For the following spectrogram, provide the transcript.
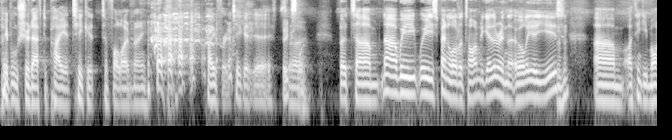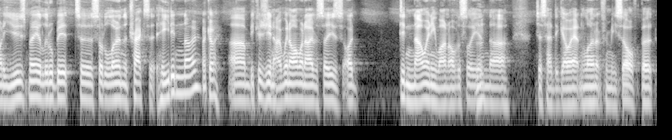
people should have to pay a ticket to follow me. pay for a ticket, yeah. So- Excellent. but um, no, we we spent a lot of time together in the earlier years. Mm-hmm. Um, I think he might have used me a little bit to sort of learn the tracks that he didn't know. Okay. Um, because you know, when I went overseas, I didn't know anyone, obviously, Mm-hmm. and uh, just had to go out and learn it for myself. But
